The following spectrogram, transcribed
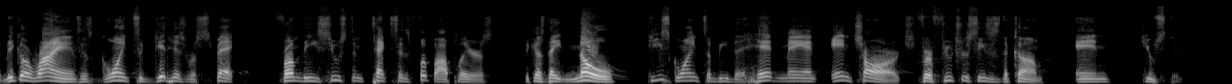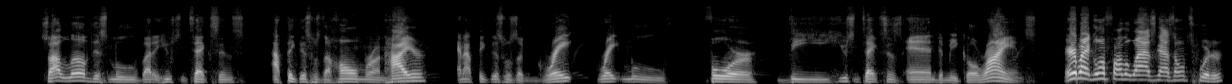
DeMeco Ryans is going to get his respect from these Houston Texans football players because they know he's going to be the head man in charge for future seasons to come in Houston. So I love this move by the Houston Texans. I think this was the home run hire, and I think this was a great, great move for the Houston Texans and DeMeco Ryans. Everybody go and follow Wise Guys on Twitter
